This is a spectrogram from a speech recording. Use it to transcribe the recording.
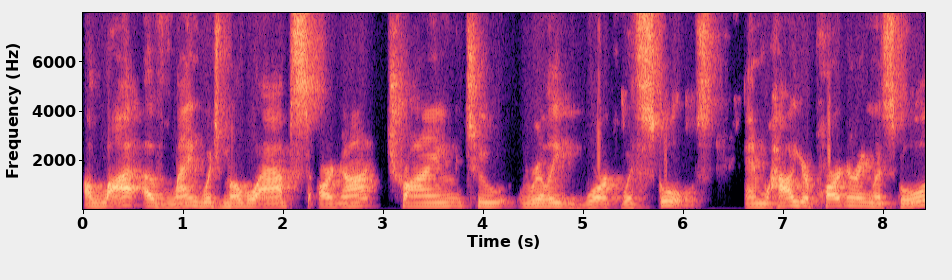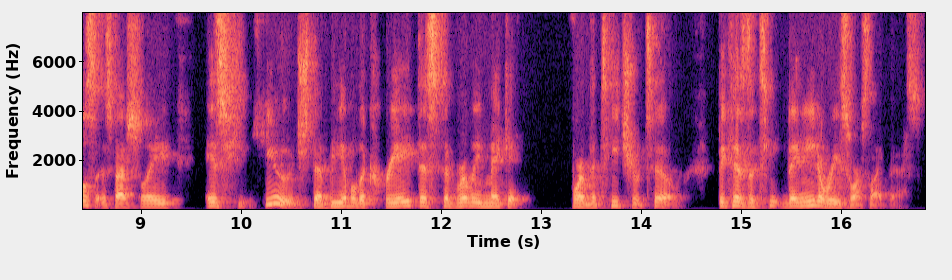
a lot of language mobile apps are not trying to really work with schools. And how you're partnering with schools, especially is huge to be able to create this to really make it for the teacher too because the te- they need a resource like this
